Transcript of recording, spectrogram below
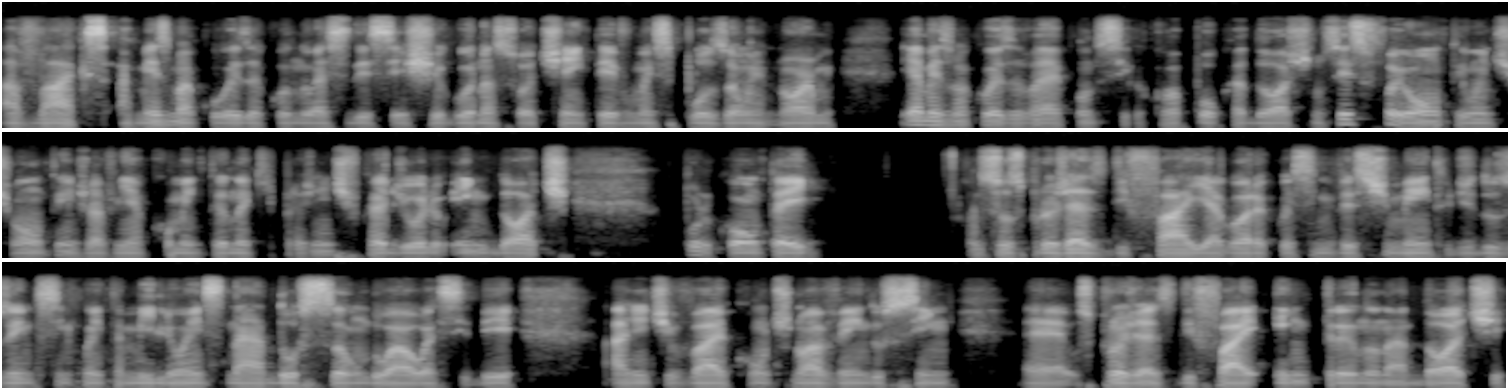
A VAX, a mesma coisa, quando o SDC chegou na sua chain, teve uma explosão enorme. E a mesma coisa vai acontecer com a Polkadot. Não sei se foi ontem ou anteontem, já vinha comentando aqui para a gente ficar de olho em DOT, por conta aí dos seus projetos de DeFi e agora com esse investimento de 250 milhões na adoção do AUSD, a gente vai continuar vendo sim é, os projetos de DeFi entrando na DOT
